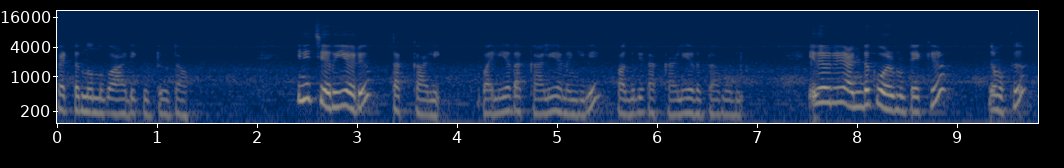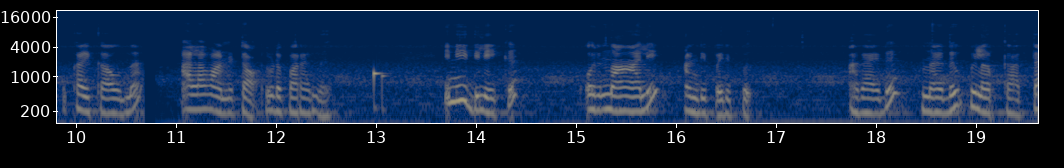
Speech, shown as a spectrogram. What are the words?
പെട്ടെന്നൊന്ന് പാടി കിട്ടും കേട്ടോ. ഇനി ചെറിയൊരു തക്കാളി വലിയ തക്കാളി ആണെങ്കിൽ പകുതി തക്കാളി എടുത്താൽ മതി. ഇതൊരു രണ്ട് കോഴിമുട്ടയ്ക്ക് നമുക്ക് കഴിക്കാവുന്ന അളവാണ് കേട്ടോ ഇവിടെ പറയുന്നത്. ഇനി ഇതിലേക്ക് ഒരു നാല് അണ്ടിപ്പരിപ്പ്. അതായത് നടു പിളർക്കാത്ത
